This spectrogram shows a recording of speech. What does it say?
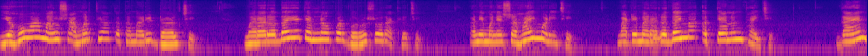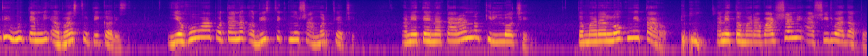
યહોવા મારું સામર્થ્ય તથા મારી ઢાલ છે. મારા હૃદયે તેમના ઉપર ભરોસો રાખ્યો છે અને મને સહાય મળી છે. માટે મારા હૃદયમાં અત્યાનંદ થાય છે. ગાયનથી હું તેમની અભાસ્તુતિ કરીશ. યહોવા પોતાના અભિષિક્તનું સામર્થ્ય છે અને તેના તારણનો કિલ્લો છે. તમારા લોકને તારો અને તમારા વારસાને આશીર્વાદ આપો.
